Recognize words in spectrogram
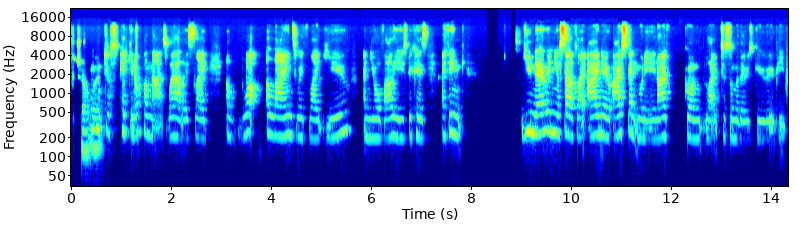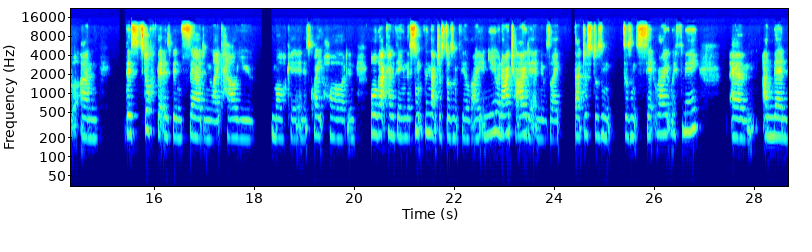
Good shout, I mate. think just picking up on that as well is like uh, what aligns with like you and your values because I think you know in yourself like I know I've spent money and I've gone like to some of those guru people and there's stuff that has been said and like how you market and it's quite hard and all that kind of thing and there's something that just doesn't feel right in you and I tried it and it was like that just doesn't doesn't sit right with me um and then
